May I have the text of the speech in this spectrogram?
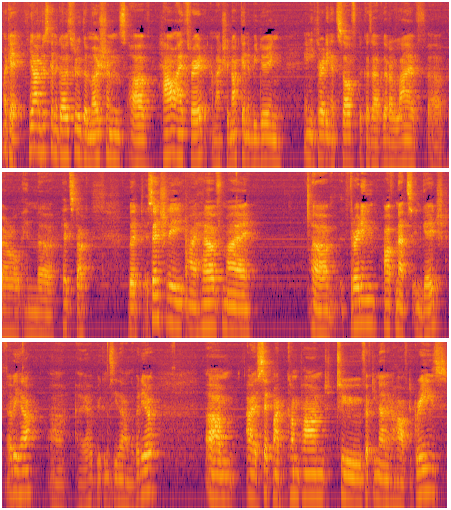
Okay, here I'm just going to go through the motions of how I thread. I'm actually not going to be doing any threading itself because I've got a live uh, barrel in the headstock. But essentially I have my uh, threading half nuts engaged over here. Uh, I hope you can see that on the video. Um, I set my compound to 59.5 degrees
